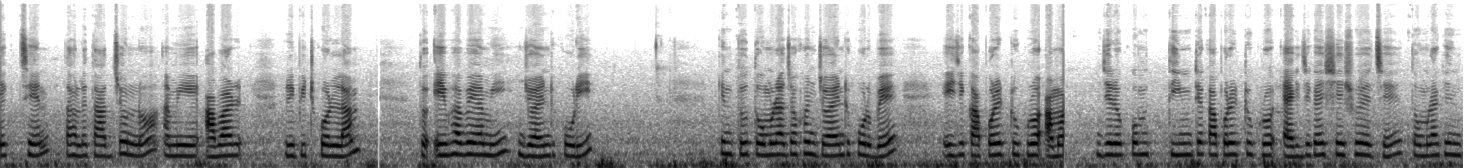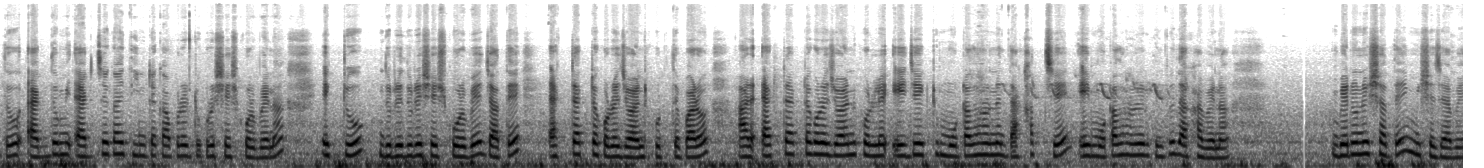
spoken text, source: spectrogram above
দেখছেন, তাহলে তার জন্য আমি আবার রিপিট করলাম। তো এইভাবে আমি জয়েন্ট করি। কিন্তু তোমরা যখন জয়েন্ট করবে, এই যে কাপড়ের টুকরো আমার যেরকম তিনটে কাপড়ের টুকরো এক জায়গায় শেষ হয়েছে, তোমরা কিন্তু একদমই এক জায়গায় তিনটে কাপড়ের টুকরো শেষ করবে না। একটু দূরে দূরে শেষ করবে যাতে একটা একটা করে জয়েন্ট করতে পারো। আর একটা একটা করে জয়েন্ট করলে এই যে একটু মোটা ধরনের দেখাচ্ছে, এই মোটা ধরনের কিন্তু দেখাবে না। বেলুনের সাথে মিশে যাবে।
